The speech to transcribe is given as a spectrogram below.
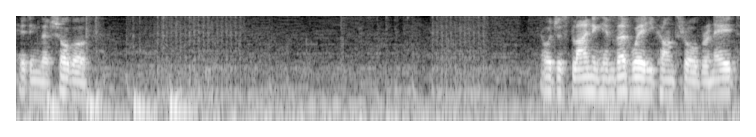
Hitting that Shoggoth. Or just blinding him. That way he can't throw a grenade.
